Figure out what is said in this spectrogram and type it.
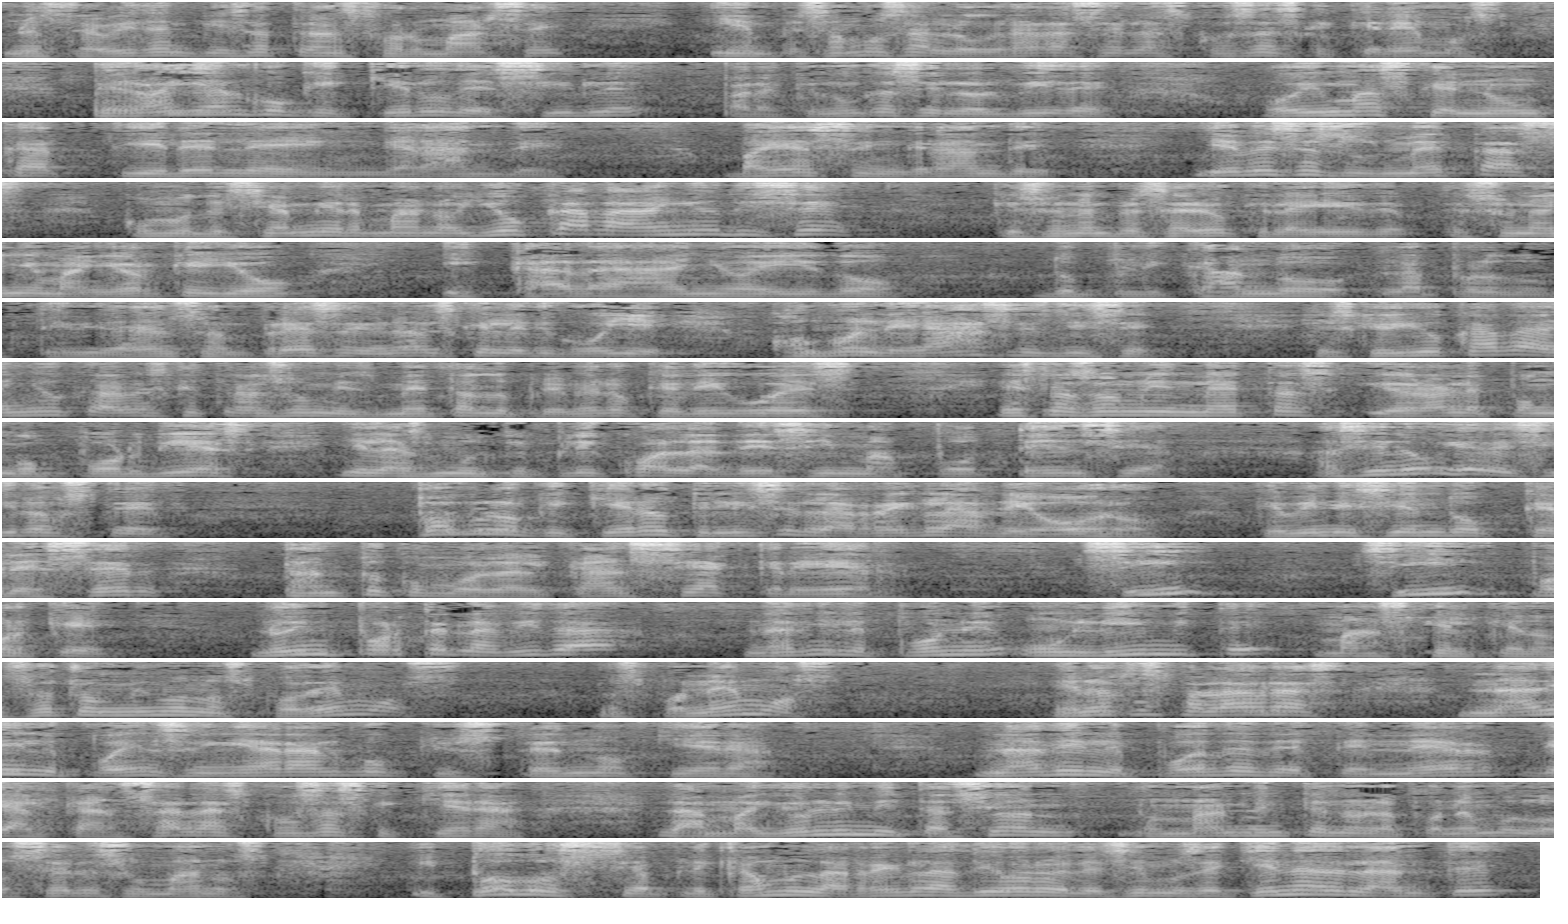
nuestra vida empieza a transformarse y empezamos a lograr hacer las cosas que queremos. Pero hay algo que quiero decirle para que nunca se le olvide. Hoy más que nunca, tírele en grande. Váyase en grande. Llévese sus metas, como decía mi hermano. Yo cada año, dice, que es un empresario que es un año mayor que yo, y cada año he ido duplicando la productividad en su empresa. Y una vez que le digo, oye, ¿cómo le haces? Dice, es que yo cada año, cada vez que trazo mis metas, lo primero que digo es, estas son mis metas y ahora le pongo por 10 y las multiplico a la décima potencia. Así le voy a decir a usted, todo lo que quiera utilice la regla de oro, que viene siendo crecer tanto como le alcance a creer. ¿Sí? Sí, porque no importa en la vida nadie le pone un límite más que el que nosotros mismos nos podemos, nos ponemos. En otras palabras, nadie le puede enseñar algo que usted no quiera. Nadie le puede detener de alcanzar las cosas que quiera. La mayor limitación normalmente nos la ponemos los seres humanos. Y todos, si aplicamos la regla de oro y decimos, de aquí en adelante,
